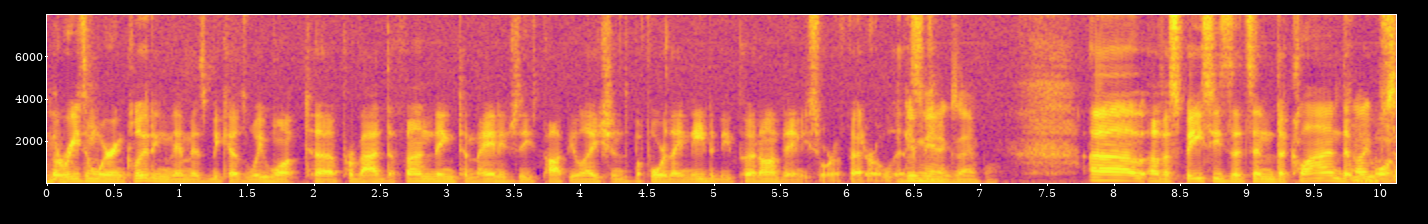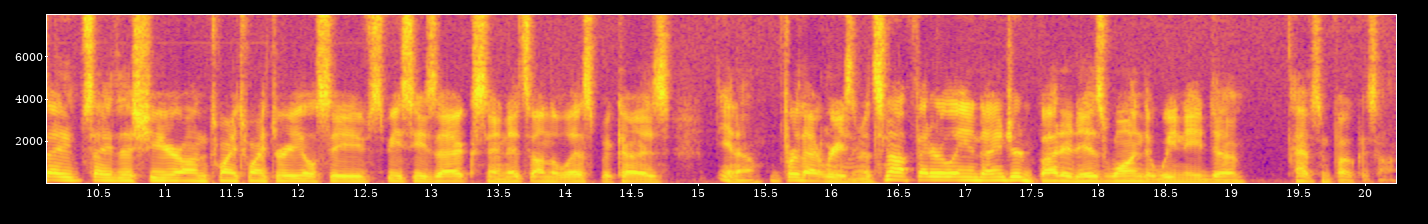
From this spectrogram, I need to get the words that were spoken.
The reason we're including them is because we want to provide the funding to manage these populations before they need to be put onto any sort of federal list. Give me an example. Uh, of a species that's in decline that we Like want. say say this year on 2023, you'll see species X, and it's on the list because you know for that reason. It's not federally endangered, but it is one that we need to have some focus on.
